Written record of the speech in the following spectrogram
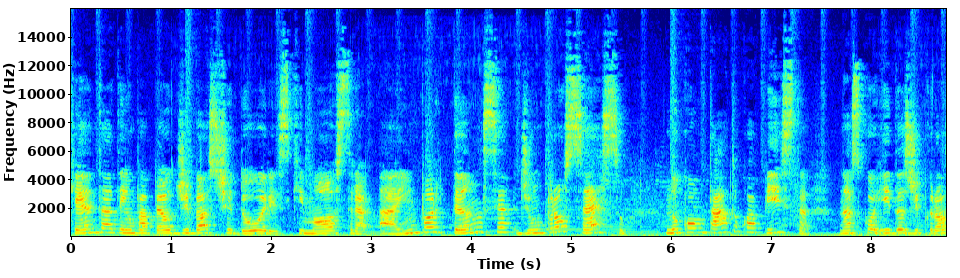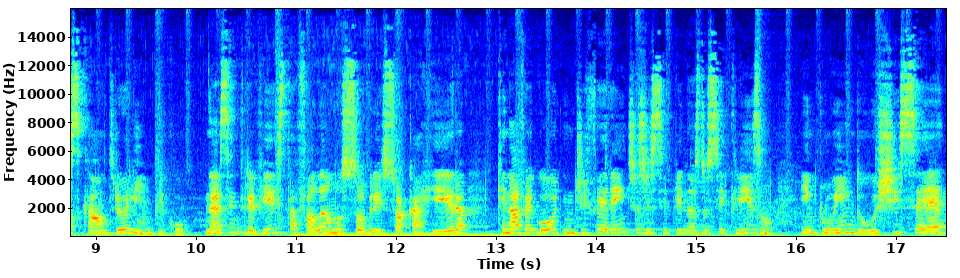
Kenta tem um papel de bastidores que mostra a importância de um processo no contato com a pista nas corridas de cross country olímpico. Nessa entrevista falamos sobre sua carreira que navegou em diferentes disciplinas do ciclismo, incluindo o XCE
